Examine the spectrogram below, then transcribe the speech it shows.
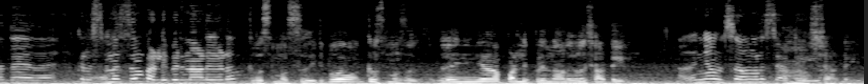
അതെ അതെ. ക്രിസ്മസും പള്ളി പെരുന്നാളുകളും ക്രിസ്മസ് ഇതിപ്പോ ക്രിസ്മസ്. അത് കഴിഞ്ഞ് പള്ളി പെരുന്നാളുകൾ സ്റ്റാർട്ട് ചെയ്യും. അത് കഴിഞ്ഞാൽ ഉത്സവങ്ങൾ സ്റ്റാർട്ട് ചെയ്യും. സ്റ്റാർട്ട് ചെയ്യും.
